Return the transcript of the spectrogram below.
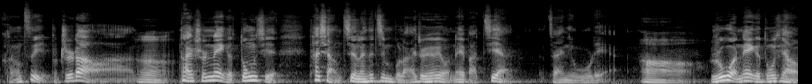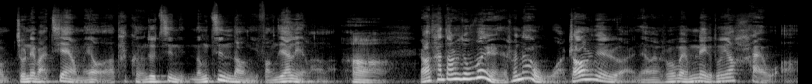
可能自己不知道啊，嗯，但是那个东西他想进来，他进不来，就因为有那把剑在你屋里。哦如果那个东西要就那把剑要没有了，他可能就进能进到你房间里来了。啊然后他当时就问人家说：“那我招人家惹人家了，说为什么那个东西要害我？”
